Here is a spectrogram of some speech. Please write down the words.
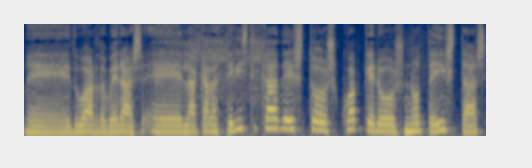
eh, Eduardo, verás, la característica de estos cuáqueros no teístas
